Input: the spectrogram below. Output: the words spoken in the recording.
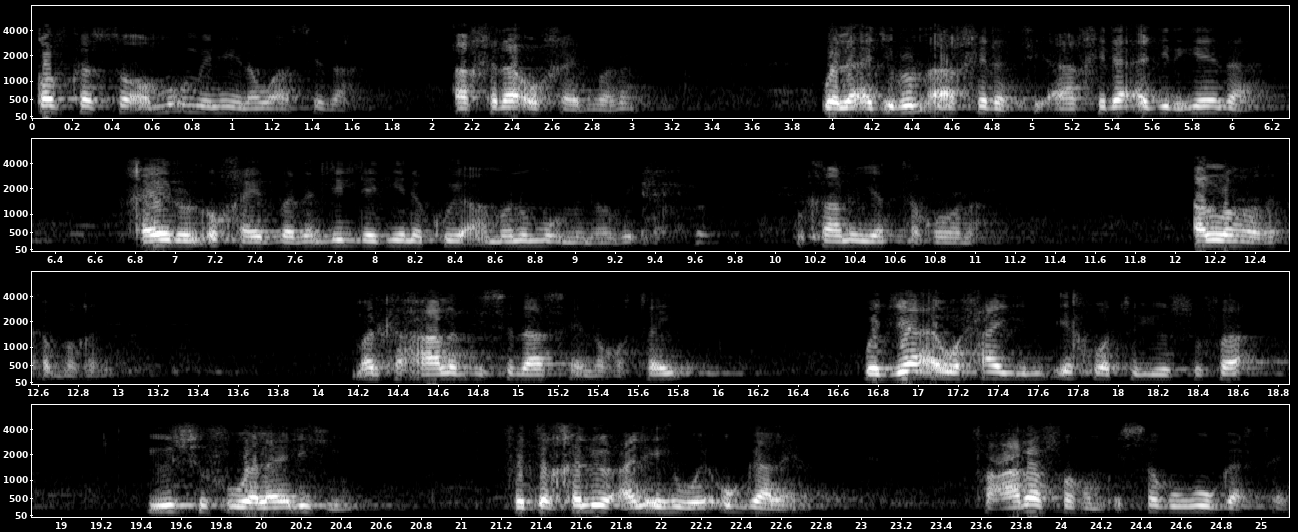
qof kasta oo muminiina waa sidaa aakhira u khayr badan. Walajru laakhirati aakhira ajrigeeda khayrun u khayr badan liladiina kuwii aamanuu muminoobay wakaanuu yattaquuna. Allahooda ka baqay. Marka xaaladii sidaasay noqotay wajaaa waxaa yimid ikhwatu yuusufa yuusuf walaalihii fadakaluu calayhi way u galeen. Facarafahum isagu wuu gartay.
